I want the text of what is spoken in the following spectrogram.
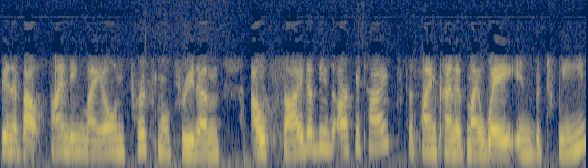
been about finding my own personal freedom outside of these archetypes to find kind of my way in between.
